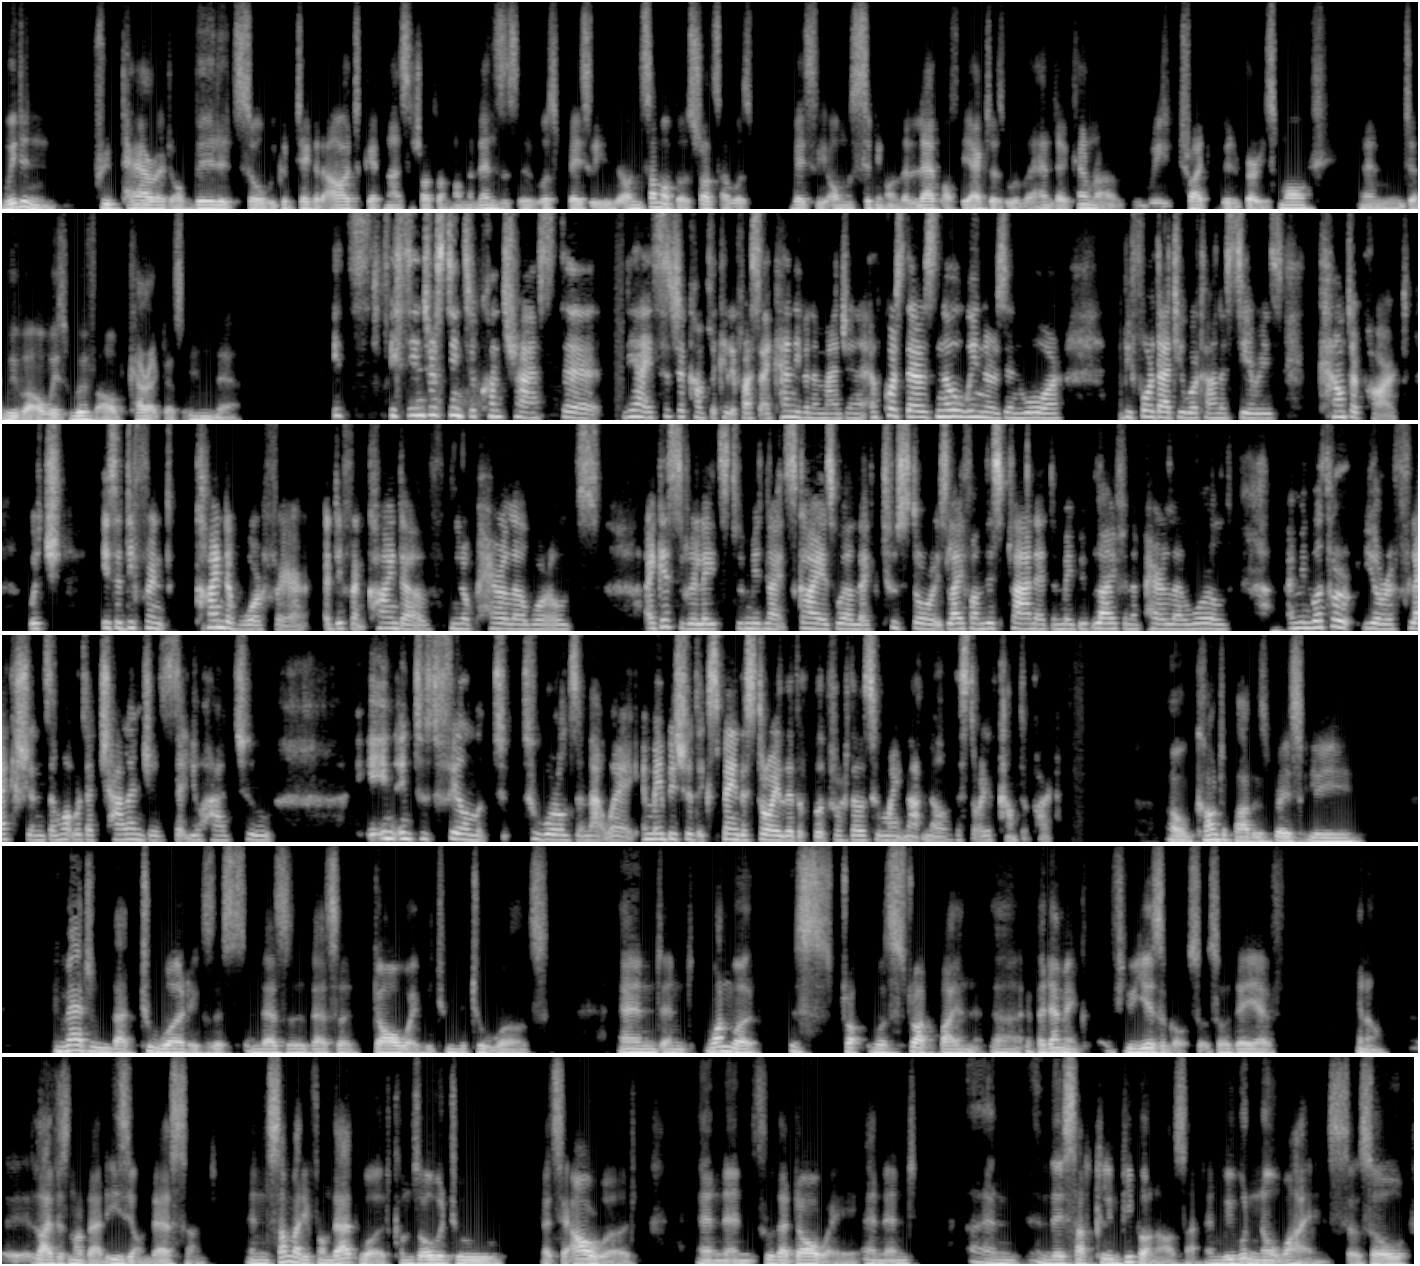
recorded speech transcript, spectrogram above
we didn't prepare it or build it so we could take it out, get nicer shots on longer lenses. It was basically on some of those shots, I was basically almost sitting on the lap of the actors with a handheld camera. We tried to build it very small, and we were always with our characters in there it's it's interesting to contrast the yeah it's such a complicated process. I can't even imagine it. Of course there's no winners in war. Before that you worked on a series counterpart which is a different kind of warfare a different kind of you know parallel worlds. I guess it relates to midnight sky as well like two stories life on this planet and maybe life in a parallel world. I mean what were your reflections and what were the challenges that you had to in, into film two, two worlds in that way. And maybe you should explain the story a little bit for those who might not know the story of Counterpart. Oh, Counterpart is basically imagine that two worlds exist and there's a there's a doorway between the two worlds, and and one world struck was struck by an uh, epidemic a few years ago. So so they have, you know, life is not that easy on their side and somebody from that world comes over to let's say our world and then through that doorway and and and, and they start killing people on our side and we wouldn't know why. So so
